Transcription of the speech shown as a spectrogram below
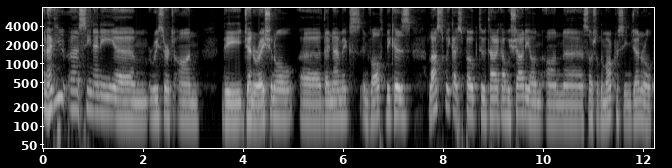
And have you uh, seen any um, research on the generational uh, dynamics involved? Because last week I spoke to Tarek Abou-Chadi on on uh, social democracy in general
